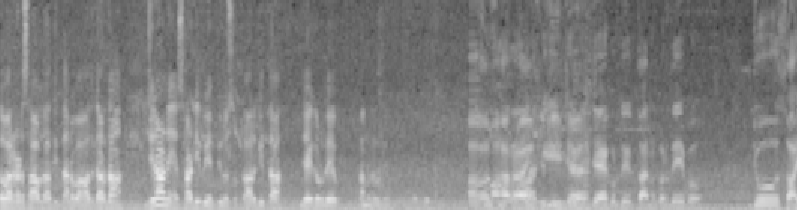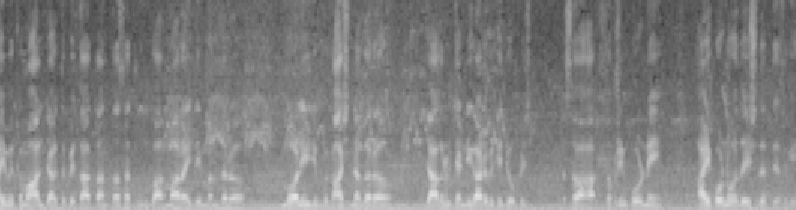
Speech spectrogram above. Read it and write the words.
ਗਵਰਨਰ ਸਾਹਿਬ ਦਾ ਅਤੀ ਧੰਨਵਾਦ ਕਰਦਾ ਜਿਨ੍ਹਾਂ ਨੇ ਸਾਡੀ ਬੇਨਤੀ ਨੂੰ ਸਵੀਕਾਰ ਕੀਤਾ। ਜੈ ਗੁਰਦੇਵ, ਧੰਨ ਗੁਰਦੇਵ। ਮਹਾਰਾਜ ਕੀ ਜੈ। ਜੈ ਗੁਰਦੇਵ, ਧੰਨ ਗੁਰਦੇਵ। ਜੋ ਸਾਹਿਬ ਕਮਾਲ ਜਗਤ ਪਿਤਾ ਤੰਤਾ ਸਤਿਗੁਰੂ ਦਾਸ ਮਹਾਰਾਜ ਦੇ ਮੰਦਿਰ, ਮੌਲੀ ਜੀ ਪ੍ਰਕਾਸ਼ ਨਗਰ, ਜਾਗਰਣ ਚੰਡੀਗੜ੍ਹ ਵਿਖੇ ਜੋ ਪਿਛ- ਸਵਾ- ਸੁਪਰੀਮ ਕੋਰਟ ਨੇ ਹਾਈ ਕੋਰਟ ਨੂੰ ਆਦੇਸ਼ ਦਿੱਤੇ ਸੀਗੇ।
